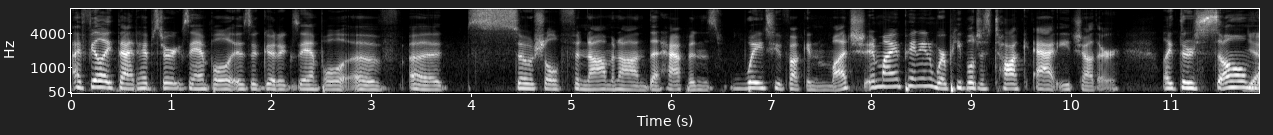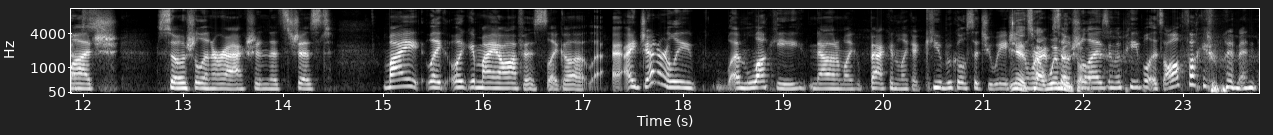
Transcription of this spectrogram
I feel like that hipster example is a good example of a social phenomenon that happens way too fucking much in my opinion where people just talk at each other. Like there's so Yes. much social interaction that's just my like like in my office like uh I generally am lucky now that I'm like back in like a cubicle situation Yeah, where I'm women talk. socializing with people. It's all fucking women,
